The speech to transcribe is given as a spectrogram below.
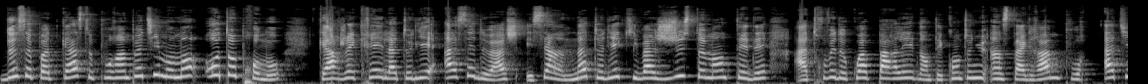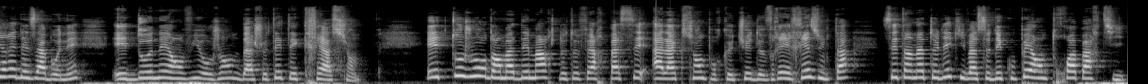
de ce podcast pour un petit moment auto-promo, car j'ai créé l'atelier AC2H et c'est un atelier qui va justement t'aider à trouver de quoi parler dans tes contenus Instagram pour attirer des abonnés et donner envie aux gens d'acheter tes créations. Et toujours dans ma démarche de te faire passer à l'action pour que tu aies de vrais résultats, c'est un atelier qui va se découper en trois parties.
